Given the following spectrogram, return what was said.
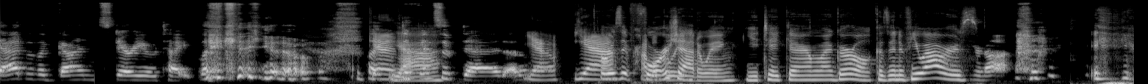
dad with a gun stereotype, like you know, like Yeah. defensive dad. I don't know. yeah, yeah. or is it probably. foreshadowing? You take care of my girl, because in a few hours, You're not. you're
